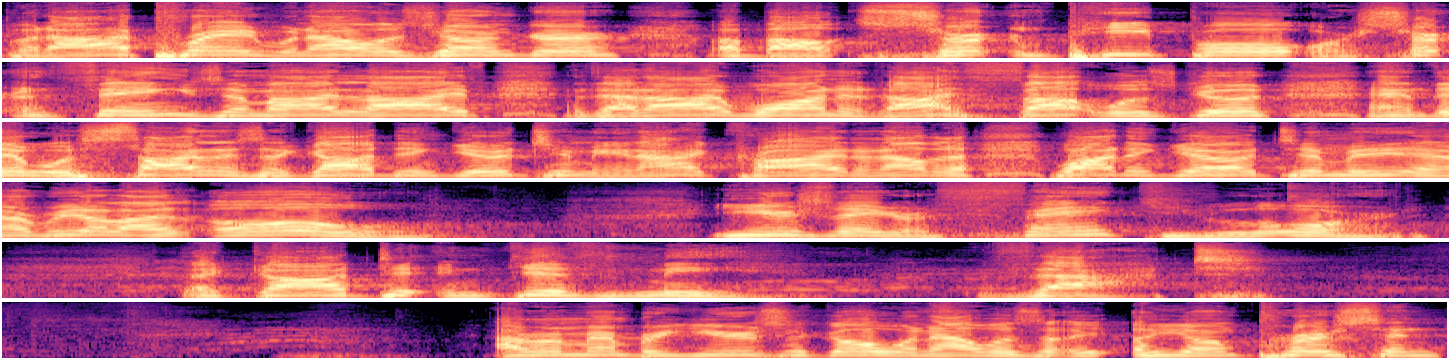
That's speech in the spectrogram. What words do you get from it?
But I prayed when I was younger about certain people or certain things in my life that I wanted, I thought was good, and there was silence that God didn't give it to me, and I cried, and I was like, why didn't God give it to me? And I realized, oh, years later, thank you, Lord, that God didn't give me that. I remember years ago when I was a, a young person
